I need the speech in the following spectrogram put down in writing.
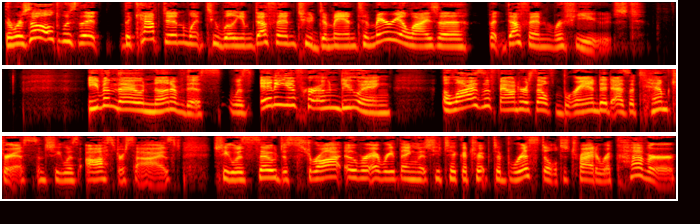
The result was that the captain went to William Duffin to demand to marry Eliza, but Duffin refused. Even though none of this was any of her own doing, Eliza found herself branded as a temptress and she was ostracized. She was so distraught over everything that she took a trip to Bristol to try to recover.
